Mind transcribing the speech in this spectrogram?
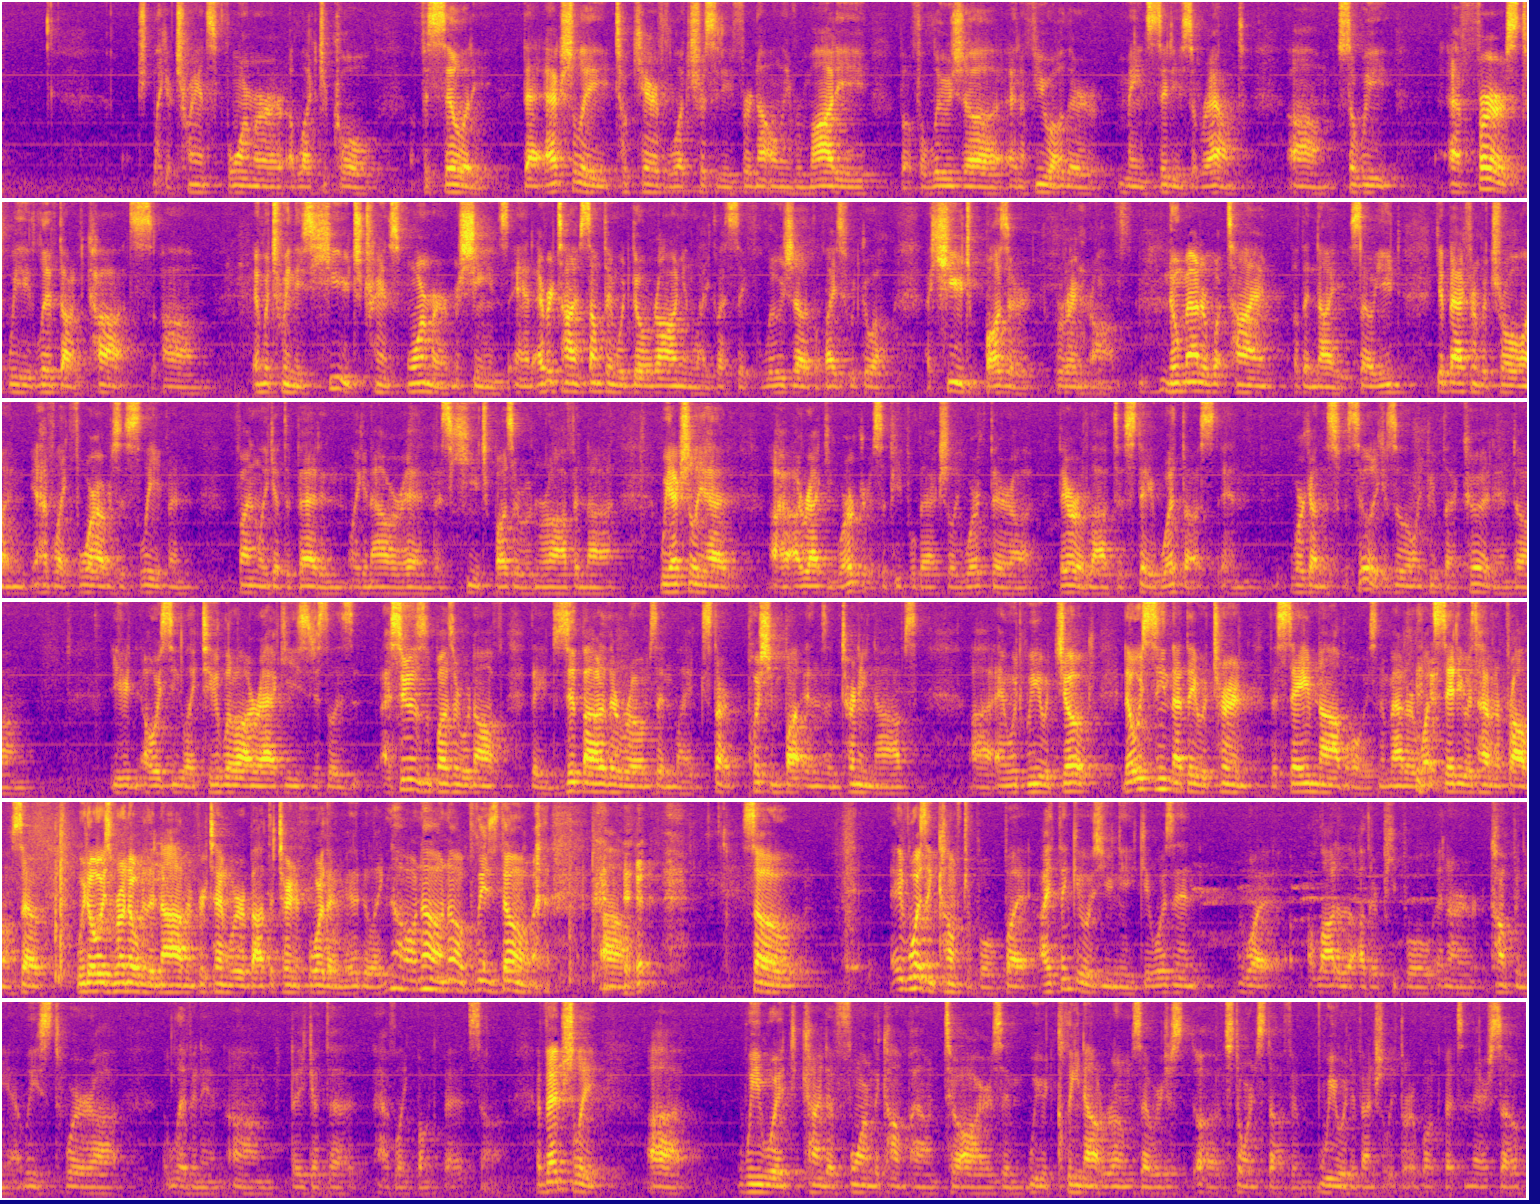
like a transformer electrical facility that actually took care of the electricity for not only Ramadi but Fallujah and a few other main cities around. Um, so we, at first, we lived on cots. Um, in between these huge transformer machines, and every time something would go wrong in, like, let's say Fallujah, the lights would go out, a huge buzzer would ring off, no matter what time of the night. So you'd get back from patrol and have like four hours of sleep, and finally get to bed, and like an hour in, this huge buzzer would run off, and uh, we actually had uh, Iraqi workers, the people that actually worked there, uh, they were allowed to stay with us and work on this facility because they're the only people that could, and. Um, you'd always see like two little Iraqis just as, as soon as the buzzer went off, they'd zip out of their rooms and like start pushing buttons and turning knobs. Uh, and would, we would joke, it always seemed that they would turn the same knob always, no matter what city was having a problem. So we'd always run over the knob and pretend we were about to turn it for them. They'd be like, no, no, no, please don't. um, so it wasn't comfortable, but I think it was unique. It wasn't what a lot of the other people in our company, at least, were uh, living in. Um, they got to have like bunk beds. So eventually, uh, we would kind of form the compound to ours, and we would clean out rooms that were just uh, storing stuff, and we would eventually throw bunk beds in there. So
